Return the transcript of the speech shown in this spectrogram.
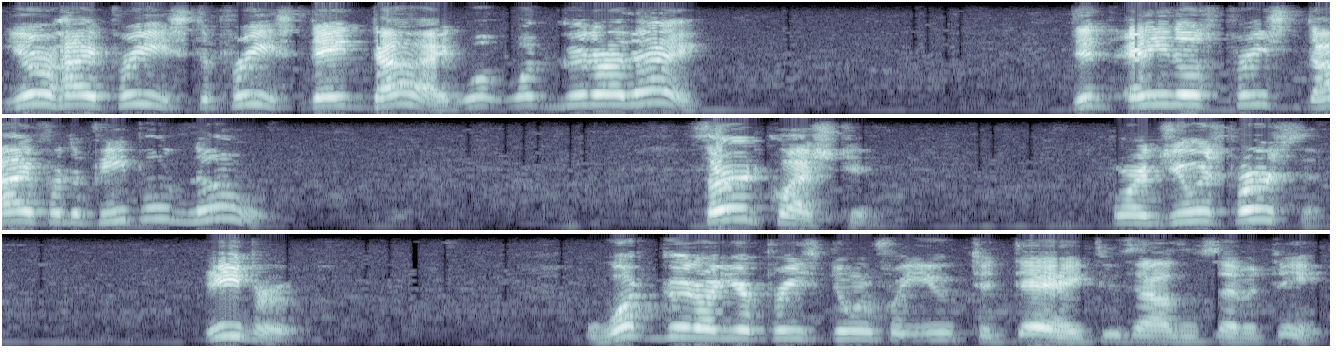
Your high priest, the priest, they died. What, what good are they? Did any of those priests die for the people? No. Third question for a Jewish person, Hebrew. What good are your priests doing for you today, 2017?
